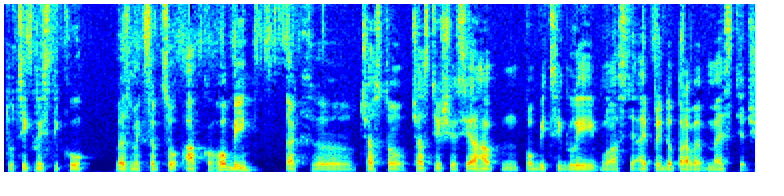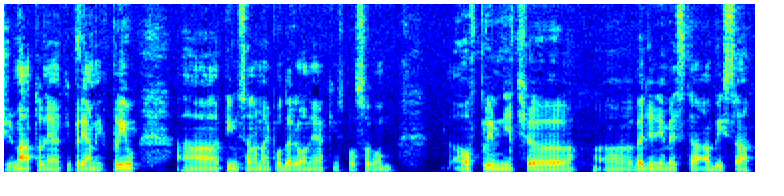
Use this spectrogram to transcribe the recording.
tú cyklistiku vezme k srdcu ako hobby, tak často, častejšie siaha po bicykli vlastne aj pri doprave v meste, čiže má to nejaký priamy vplyv a tým sa nám aj podarilo nejakým spôsobom ovplyvniť e, e, vedenie mesta, aby sa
